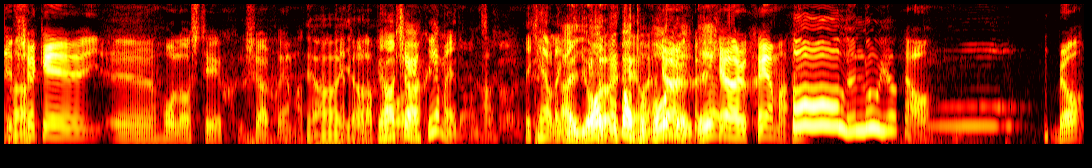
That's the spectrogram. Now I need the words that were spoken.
Vi försöker eh, hålla oss till körschemat. Ja, Vi ja. Vi har ett körschema idag alltså. Vilken jävla Ja, grej. jag går bara på volley. Kör, körschemat. Halleluja! Ja. Bra,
